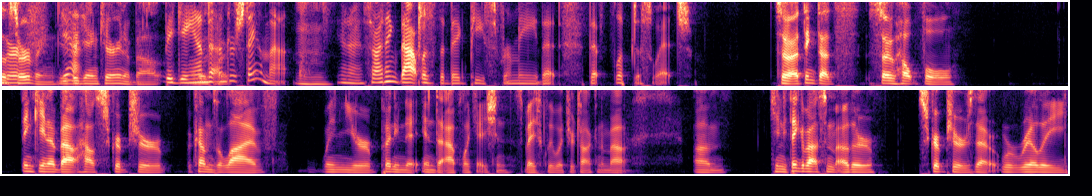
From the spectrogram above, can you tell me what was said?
longer of serving, you yeah. began caring about began to folks. understand that. Mhm. You know, so I think that was the big piece for me that that flipped a switch. So I think that's so helpful thinking about how scripture becomes alive when you're putting it into application. It's basically what you're talking about. Um, can you think about some other scriptures that were really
